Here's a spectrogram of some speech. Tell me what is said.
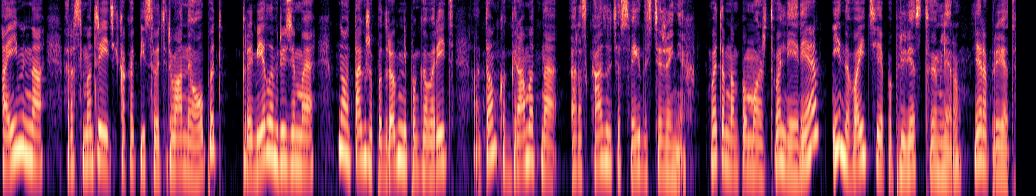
а именно рассмотреть, как описывать рваный опыт, пробелы в резюме, ну а также подробнее поговорить о том, как грамотно рассказывать о своих достижениях. В этом нам поможет Валерия. И давайте поприветствуем Леру. Лера, привет.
